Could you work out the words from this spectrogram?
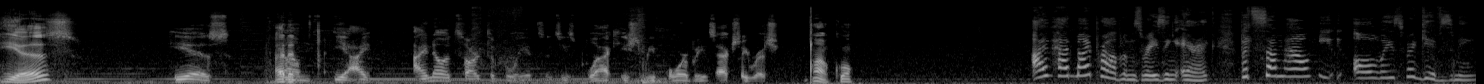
He is? He is. I didn't- um, yeah, I I know it's hard to believe since he's black he should be poor, but he's actually rich. Oh, cool. I've had my problems raising Eric, but somehow he always forgives me.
